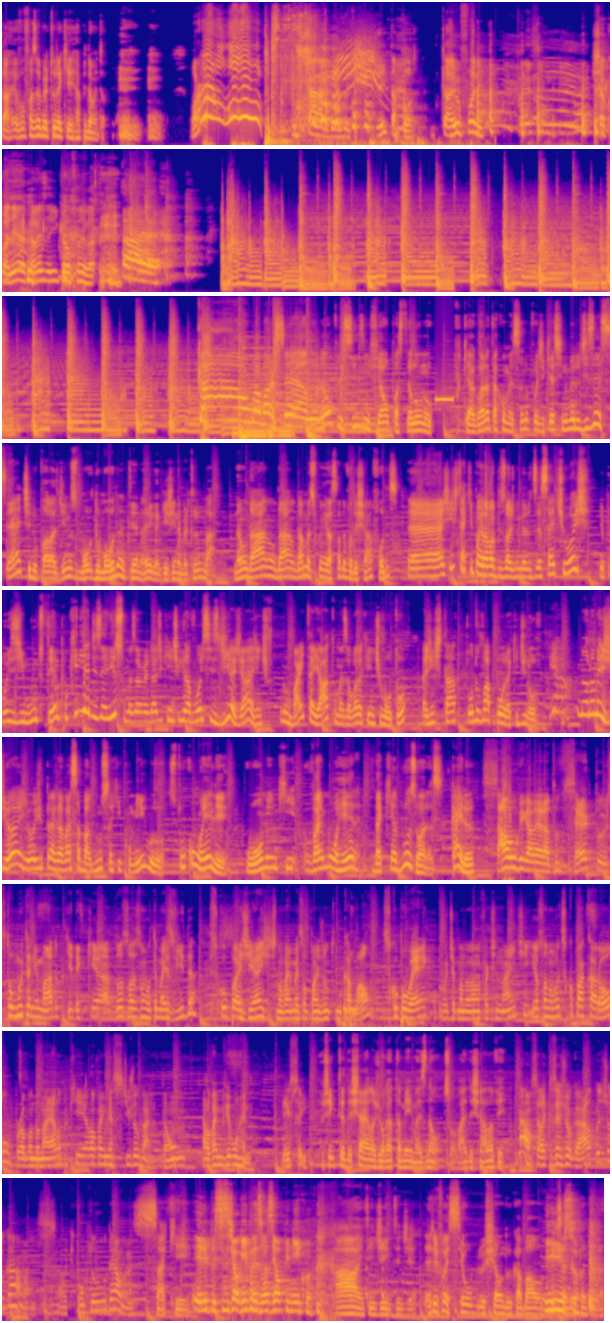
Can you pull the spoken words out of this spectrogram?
Tá, eu vou fazer a abertura aqui rapidão então. Caralho, eita porra. Caiu o fone. Chacoalhei a cabeça e caiu o fone agora. Ah, é. Calma, Marcelo! Não precisa enfiar o pastelão no c... porque agora tá começando o podcast número 17 do Paladinos do Morro da Antena. Aí, gaguejinha abertura não dá. Não dá, não dá, não dá, mas ficou engraçado, eu vou deixar, foda-se. É, a gente tá aqui pra gravar o episódio número 17 hoje, depois de muito tempo. Queria dizer isso, mas a verdade é que a gente gravou esses dias já, a gente ficou num baita hiato, mas agora que a gente voltou, a gente tá todo vapor aqui de novo. Meu nome é Jean e hoje pra gravar essa bagunça aqui comigo, estou com ele, o homem que vai morrer daqui a duas horas, Kairan. Salve galera, tudo certo? Estou muito animado porque daqui a duas horas não vou ter mais vida. Desculpa Jean, a gente não vai mais upar junto no Cabal. Desculpa o Eric, vou te abandonar no Fortnite. E eu só não vou desculpar a Carol por abandonar ela, porque ela vai me assistir jogar. Então ela vai me ver morrendo. E é isso aí. Eu achei que tu ia deixar ela jogar também, mas não, só vai deixar ela ver. Não, se ela quiser jogar, ela pode jogar, mas ela que compra o dela, né? Saquei. Ele precisa de alguém pra esvaziar o pinico. Ah, entendi, entendi. Ele vai ser o bruxão do cabal do Isso. Cyberpunk, né?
